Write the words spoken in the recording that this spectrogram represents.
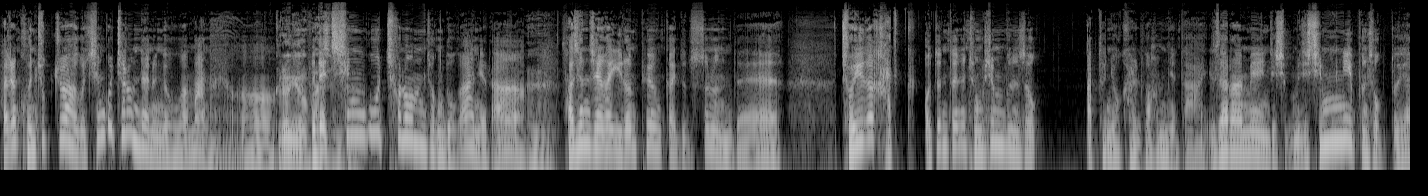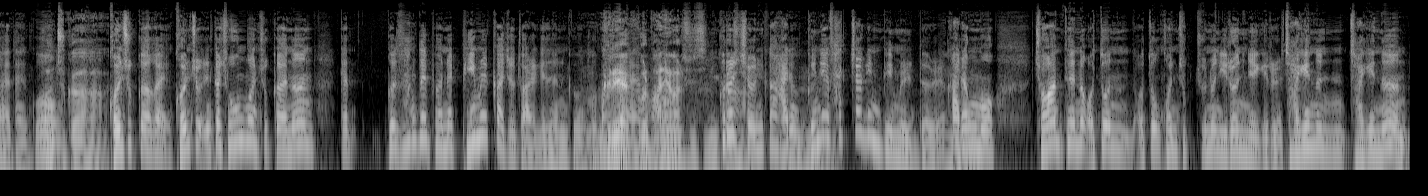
사실 건축주하고 친구처럼 되는 경우가 많아요. 그런 경우 근데 봤습니다. 친구처럼 정도가 아니라 네. 사실은 제가 이런 표현까지도 쓰는데 저희가 가- 어떤 때는 정신 분석 같은 역할도 합니다. 이 사람의 이제 심- 심리 분석도 해야 되고 건축가 건축가가 건축 그러니까 좋은 건축가는 그러니까 그 상대편의 비밀까지도 알게 되는 경우도 많아요. 그래야 그걸 반영할 수 있으니까 그렇죠. 그러니까 가령 음. 굉장히 사적인 비밀들. 가령 뭐 저한테는 어떤 어떤 건축주는 이런 얘기를 자기는 자기는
